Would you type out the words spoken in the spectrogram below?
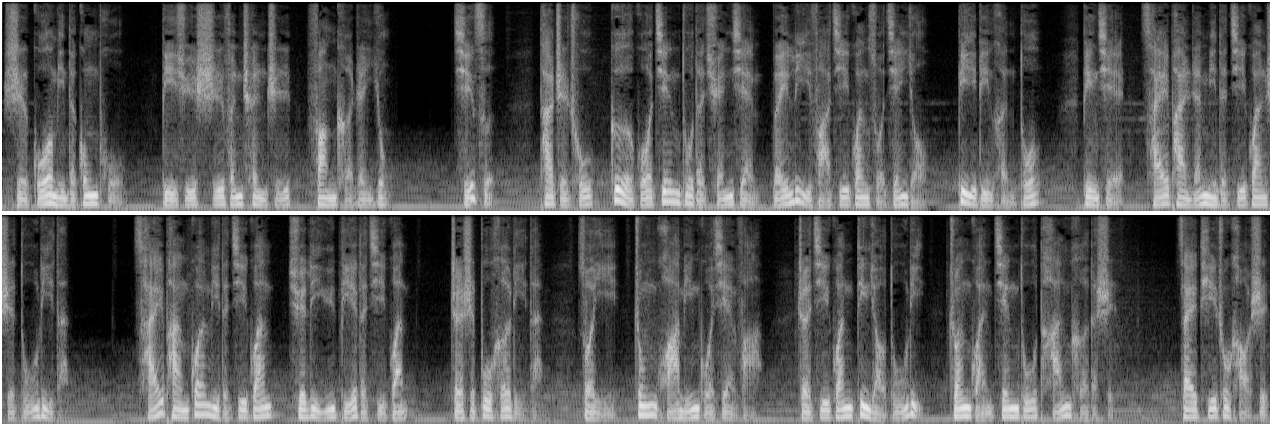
是国民的公仆。必须十分称职，方可任用。其次，他指出各国监督的权限为立法机关所兼有，弊病很多，并且裁判人民的机关是独立的，裁判官吏的机关却立于别的机关，这是不合理的。所以，中华民国宪法这机关定要独立，专管监督弹劾的事。在提出考试、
